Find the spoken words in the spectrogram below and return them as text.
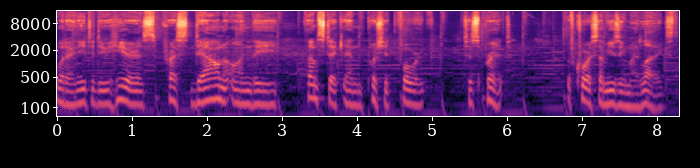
What I need to do here is press down on the thumbstick and push it forward to sprint. Of course, I'm using my legs.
